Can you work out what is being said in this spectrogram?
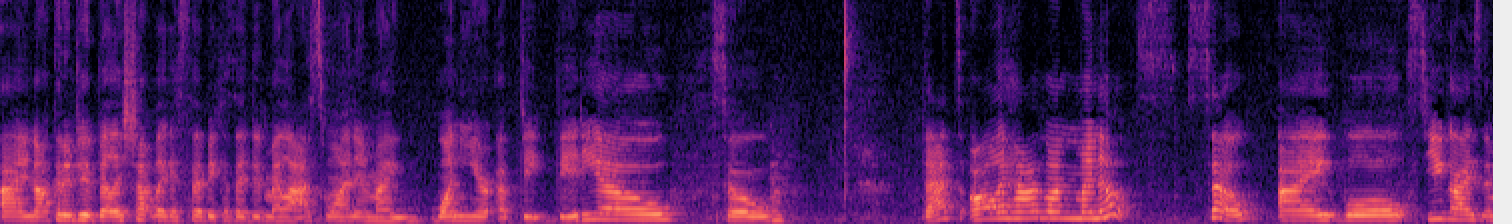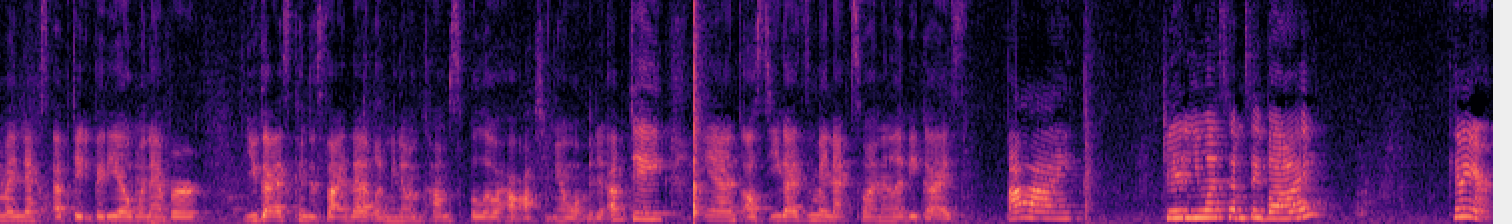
I'm not going to do a belly shot like I said because I did my last one in my one year update video. So that's all I have on my notes. So I will see you guys in my next update video whenever you guys can decide that. Let me know in the comments below how often you want me to update. And I'll see you guys in my next one. I love you guys. Bye. Jaiden, you want to come say bye? Come here.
